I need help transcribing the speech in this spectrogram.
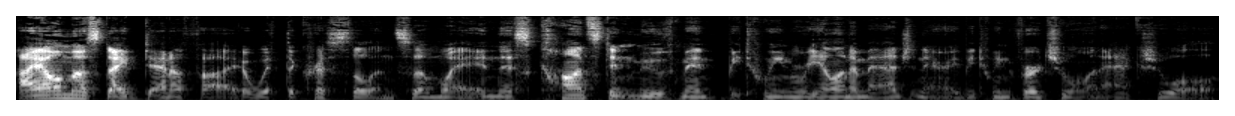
i almost identify with the crystal in some way in this constant movement between real and imaginary between virtual and actual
